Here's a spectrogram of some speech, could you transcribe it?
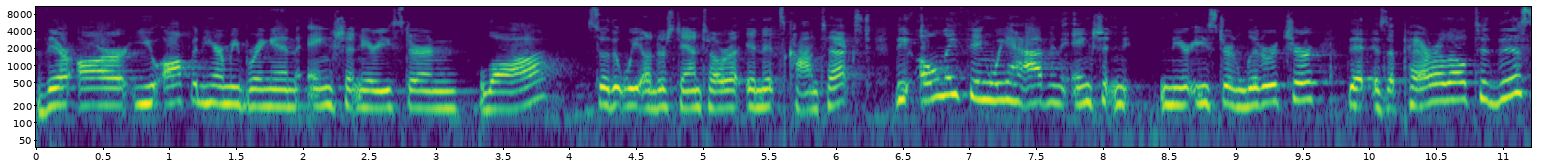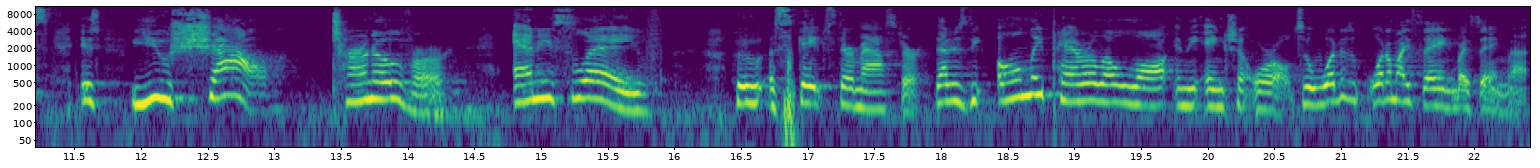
There are, you often hear me bring in ancient Near Eastern law so that we understand Torah in its context. The only thing we have in the ancient Near Eastern literature that is a parallel to this is you shall turn over any slave who escapes their master. That is the only parallel law in the ancient world. So what is, what am I saying by saying that?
